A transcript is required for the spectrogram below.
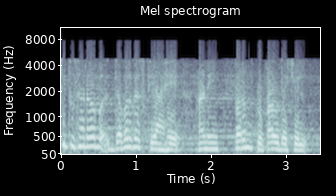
की तुझा रब जबरदस्ती आहे आणि परम कृपाळू देखील.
